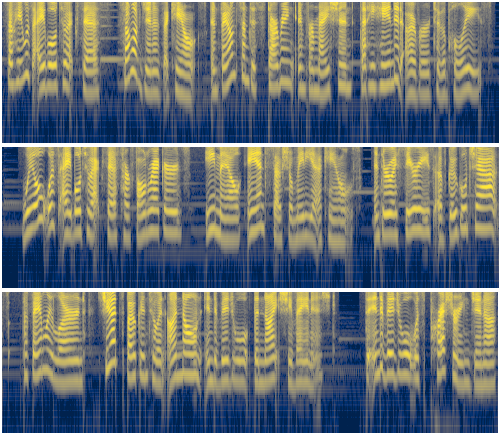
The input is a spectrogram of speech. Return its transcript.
so he was able to access some of Jenna's accounts and found some disturbing information that he handed over to the police. Will was able to access her phone records, email, and social media accounts, and through a series of Google chats, the family learned she had spoken to an unknown individual the night she vanished. The individual was pressuring Jenna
